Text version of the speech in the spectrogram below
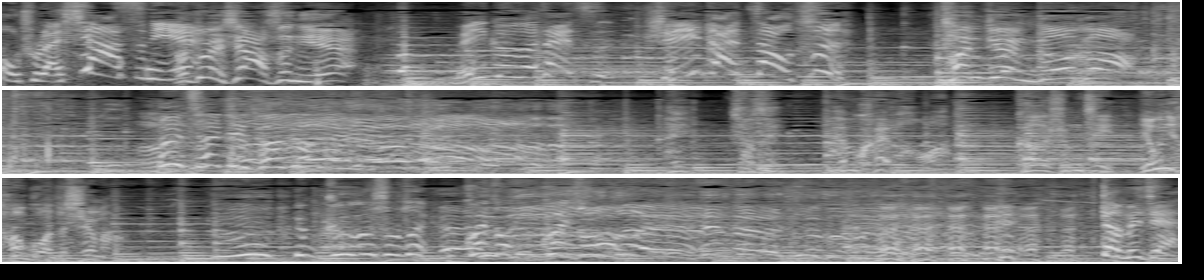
露出来，吓死你！对，吓死你！梅哥哥在此，谁敢造次？参见哥哥！参见哥哥！哎，小翠，还不快跑啊！哥哥生气，有你好果子吃吗？嗯，哥哥恕罪，快走，快走！大梅姐。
